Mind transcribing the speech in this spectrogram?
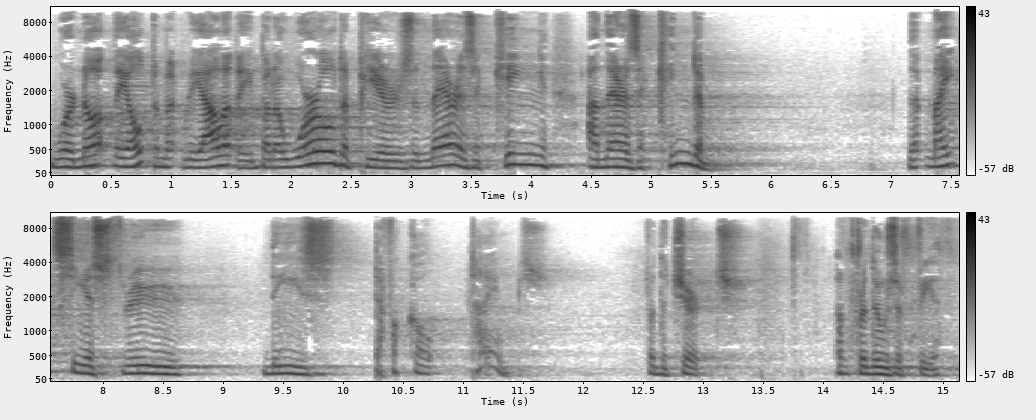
were not the ultimate reality, but a world appears and there is a king and there is a kingdom that might see us through these difficult times for the church and for those of faith.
